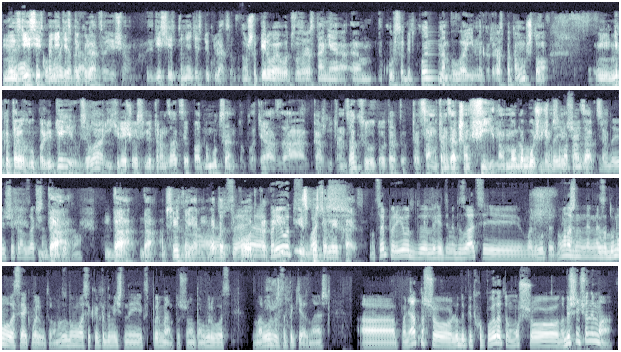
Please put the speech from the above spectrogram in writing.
Но Ну, здесь есть кому понятие таки спекуляция еще. Здесь есть понятие спекуляции. Потому что первое вот возрастание эм, курса биткоина было именно как раз потому, что э, некоторая группа людей взяла и херячила себе транзакции по одному центу, платя за каждую транзакцию, вот этот, тот самый transaction fee, намного Ну, больше, чем сама додаючи- транзакция. Додаючи транзакшн Да. фі, типу. Да, да, абсолютно Ну, верно. Это це такой вот как період, и- искусственный бачиш, хайп. Ну, це період легітимізації валюти. Ну, вона ж не, не задумувалася як валюта, вона задумувалася як академічний експеримент, то що вона там вирвалась наружу, це таке, знаєш. А, понятно, що люди підхопили, тому що ну, більше нічого нема.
